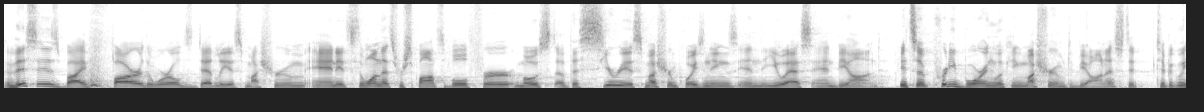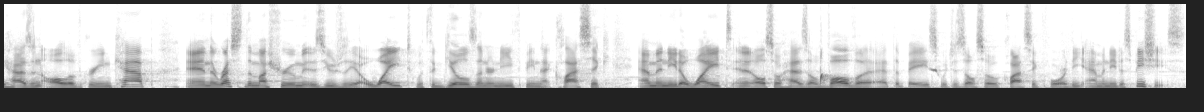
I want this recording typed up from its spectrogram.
This is by far the world's deadliest mushroom, and it's the one that's responsible for most of the serious mushroom poisonings in the US and beyond. It's a pretty boring looking mushroom, to be honest. It typically has an olive green cap, and the rest of the mushroom is usually a white, with the gills underneath being that classic Amanita white, and it also has a volva at the base, which is also classic for the Amanita species.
